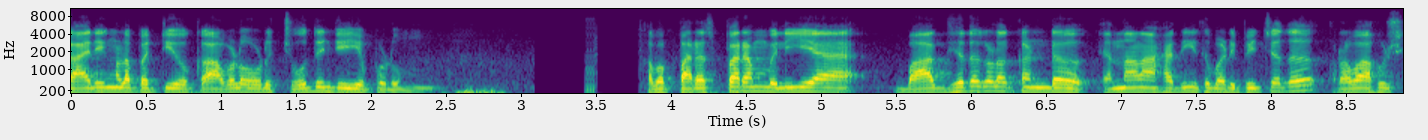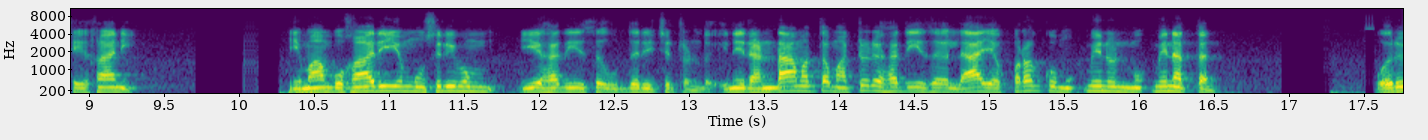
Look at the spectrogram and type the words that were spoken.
കാര്യങ്ങളെ പറ്റിയൊക്കെ അവളോട് ചോദ്യം ചെയ്യപ്പെടും. അപ്പോൾ പരസ്പരം വലിയ ബാധ്യതകളൊക്കെ ഉണ്ട് എന്നാണ് ആ ഹദീസ് പഠിപ്പിച്ചത്. റവാഹു ഷെയ്ഖാനി. ഇമാം ബുഹാരിയും മുസ്ലിമും ഈ ഹദീസ് ഉദ്ധരിച്ചിട്ടുണ്ട്. ഇനി രണ്ടാമത്തെ മറ്റൊരു ഹദീസ് ലാ യഫറക്കു മുക്മിനുൻ മുക്മിനത്തൻ ഒരു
